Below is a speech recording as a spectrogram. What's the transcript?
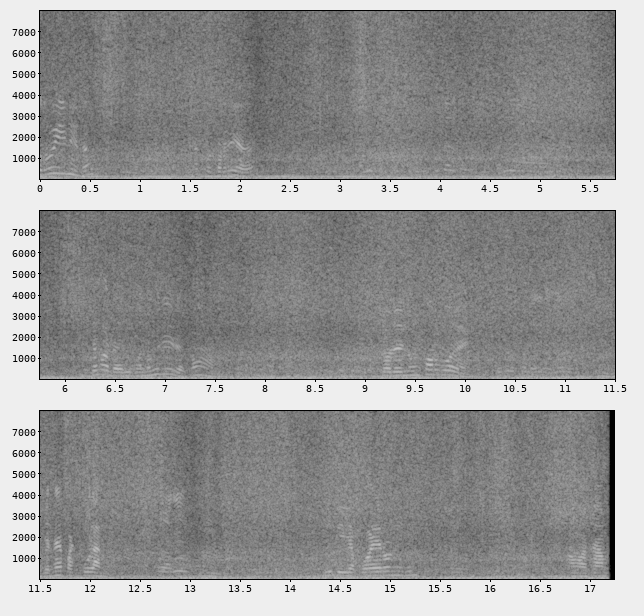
seru ini tuh kan puternya tuh kita kalau ada lima nunggu dia depan kalau ada numpor boleh. Hmm, biasanya pas pulang. Hmm. itu di Yapo Iron itu. Sama sama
